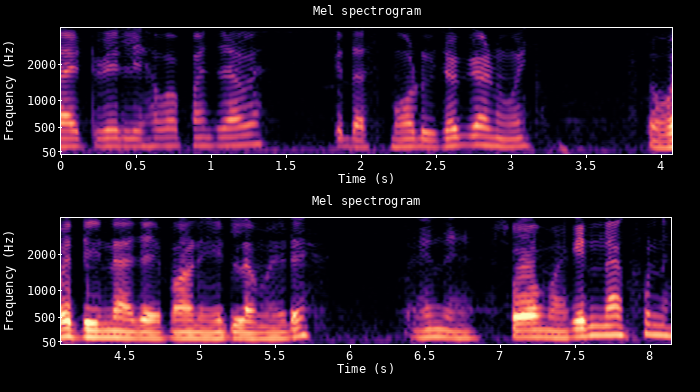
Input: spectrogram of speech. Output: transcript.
લાઇટ વહેલી હવા પાંચ આવે, કદાચ મોડું જગાણું હોય, તો વધી ના જાય પાણી એટલા માટે. એને સોમાં કરી નાખવું ને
